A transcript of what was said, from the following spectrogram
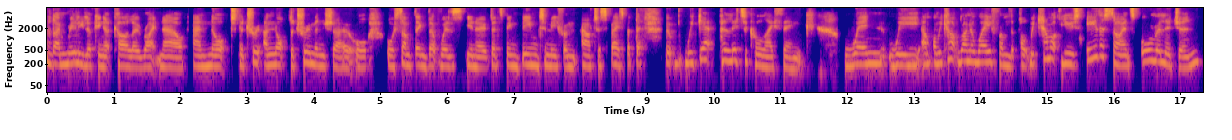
and I'm really looking at Carlo right now, and not the true and not the Truman Show or or something that was you know that's been beamed to me from outer space. But the, but we get political, I think, when we um, and we can't run away from the we cannot use either science or religion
